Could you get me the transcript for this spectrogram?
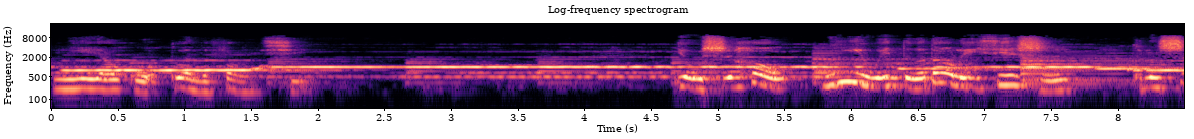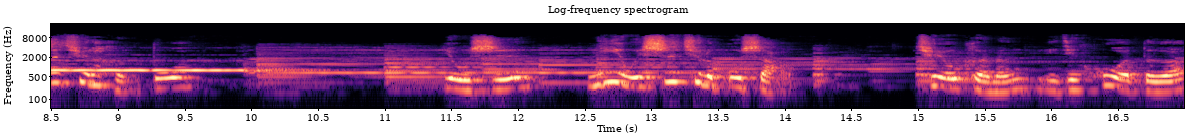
你也要果断的放弃。有时候，你以为得到了一些时，可能失去了很多；有时，你以为失去了不少，却有可能已经获得。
